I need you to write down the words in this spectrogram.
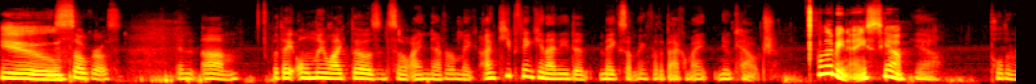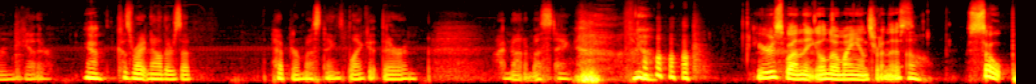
Ew. So gross. And um, but they only like those, and so I never make. I keep thinking I need to make something for the back of my new couch. Well, that'd be nice. Yeah. Yeah, pull the room together. Yeah. Because right now there's a Heppner Mustangs blanket there, and I'm not a Mustang. Here's one that you'll know my answer on this. Oh. Soap.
